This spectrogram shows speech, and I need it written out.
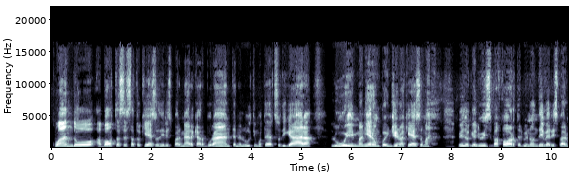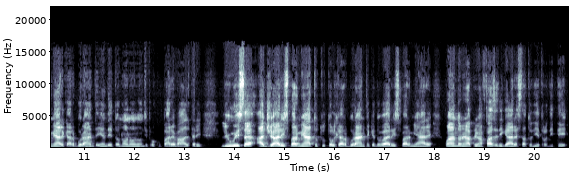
quando a Bottas è stato chiesto di risparmiare carburante nell'ultimo terzo di gara lui in maniera un po' ingenua ha chiesto ma vedo che Luis va forte, lui non deve risparmiare carburante, gli hanno detto no, no, non ti preoccupare Valtteri, Luis ha già risparmiato tutto il carburante che doveva risparmiare quando nella prima fase di gara è stato dietro di te.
